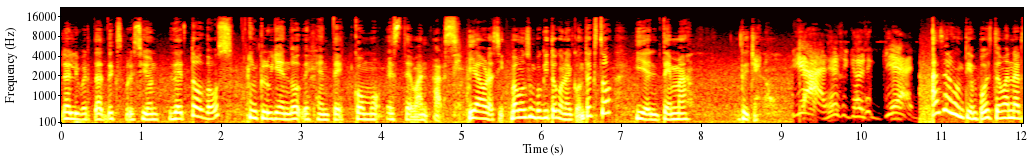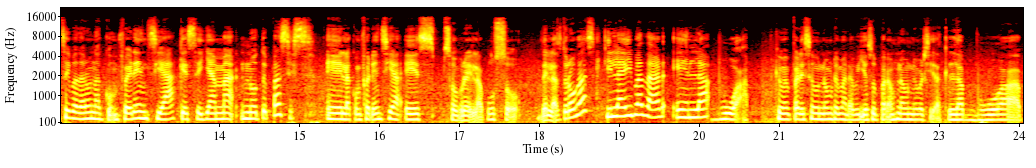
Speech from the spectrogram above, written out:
la libertad de expresión de todos, incluyendo de gente como Esteban Arce. Y ahora sí, vamos un poquito con el contexto y el tema de lleno. Hace algún tiempo Esteban Arce iba a dar una conferencia que se llama No te pases. Eh, la conferencia es sobre el abuso de las drogas y la iba a dar en la BUAP que me parece un nombre maravilloso para una universidad, la BUAP.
